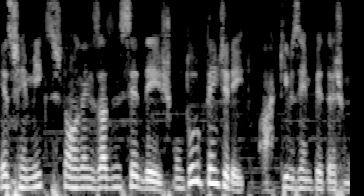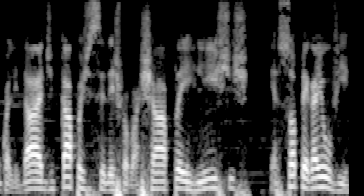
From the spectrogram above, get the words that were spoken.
Esses remixes estão organizados em CDs, com tudo que tem direito: arquivos em MP3 com qualidade, capas de CDs para baixar, playlists. É só pegar e ouvir.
